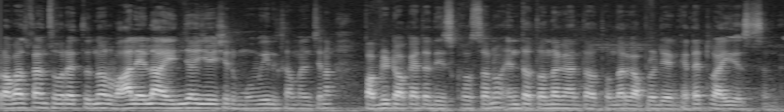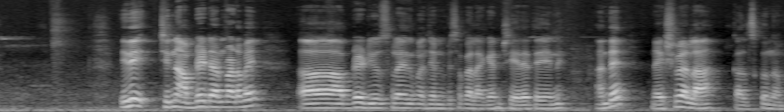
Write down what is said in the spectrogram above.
ప్రభాస్ ఫ్యాన్స్ ఎవరైతే ఉన్నారో వాళ్ళు ఎలా ఎంజాయ్ చేసారు మూవీకి సంబంధించిన పబ్లిక్ టాక్ అయితే తీసుకొస్తాను. ఎంత తొందరగా ఎంత తొందరగా అప్లోడ్ చేయడానికి అయితే ట్రై చేస్తాను. ఇది చిన్న అప్డేట్ అనమాట బై అప్డేట్ యూస్ఫుల్ అయితే మంచి అనిపిస్తే ఒక లైక్ అండ్ షేర్ అయితే చేయండి. అంతే నెక్స్ట్ వేళ కలుసుకుందాం.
